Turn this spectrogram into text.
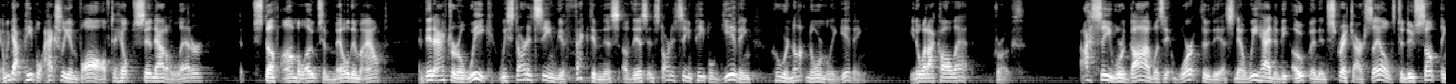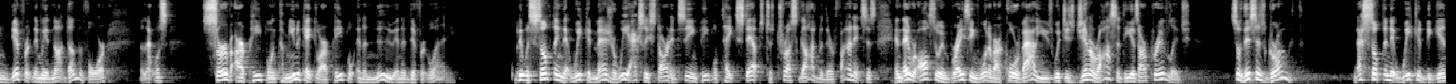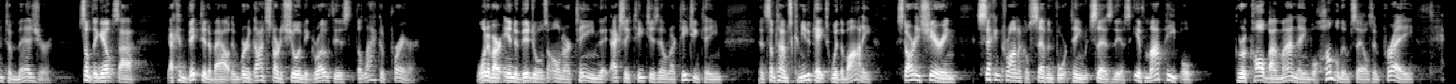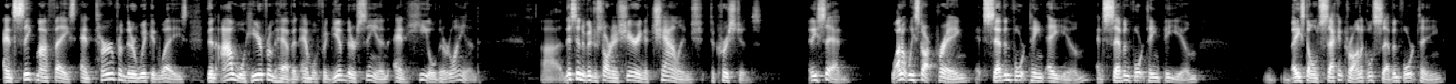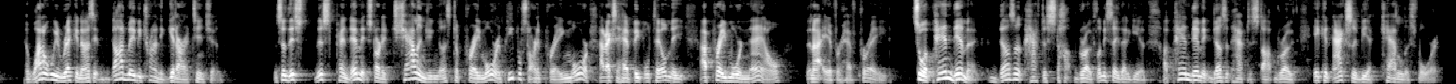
And we got people actually involved to help send out a letter, to stuff envelopes and mail them out. And then after a week, we started seeing the effectiveness of this and started seeing people giving who were not normally giving. You know what I call that? Growth. I see where God was at work through this. Now, we had to be open and stretch ourselves to do something different than we had not done before, and that was serve our people and communicate to our people in a new and a different way. But it was something that we could measure. We actually started seeing people take steps to trust God with their finances, and they were also embracing one of our core values, which is generosity as our privilege. So, this is growth. That's something that we could begin to measure. Something else I got convicted about and where God started showing me growth is the lack of prayer. One of our individuals on our team that actually teaches on our teaching team and sometimes communicates with the body started sharing Second Chronicles 7:14 which says this, if my people who are called by my name will humble themselves and pray and seek my face and turn from their wicked ways, then I will hear from heaven and will forgive their sin and heal their land. Uh, this individual started sharing a challenge to Christians. And he said, why don't we start praying at 7:14 a.m. and 7:14 p.m. based on Second Chronicles 7:14 and why don't we recognize that God may be trying to get our attention? And so this, this pandemic started challenging us to pray more, and people started praying more. I've actually had people tell me, I pray more now than I ever have prayed. So a pandemic doesn't have to stop growth. Let me say that again. A pandemic doesn't have to stop growth. It can actually be a catalyst for it.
